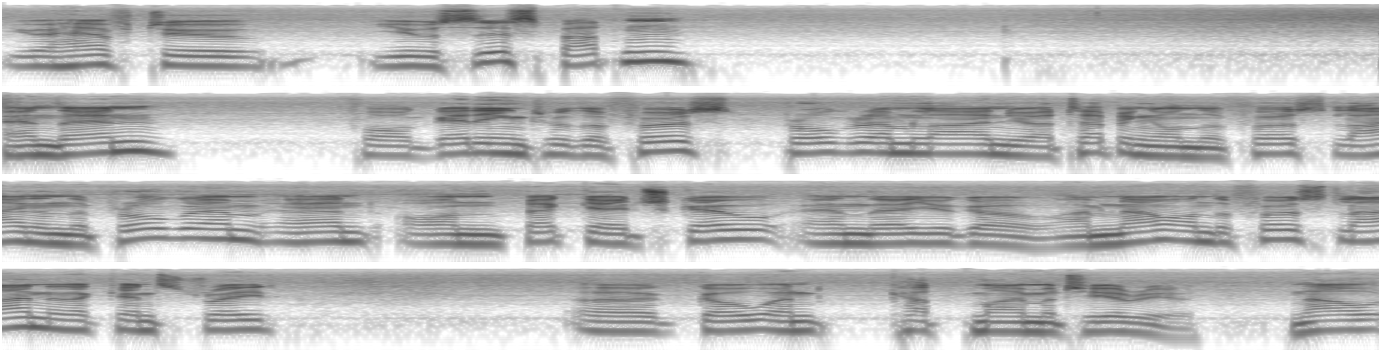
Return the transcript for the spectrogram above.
you have to use this button and then for getting to the first program line you are tapping on the first line in the program and on back gauge go and there you go. I'm now on the first line and I can straight uh, go and cut my material. Now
